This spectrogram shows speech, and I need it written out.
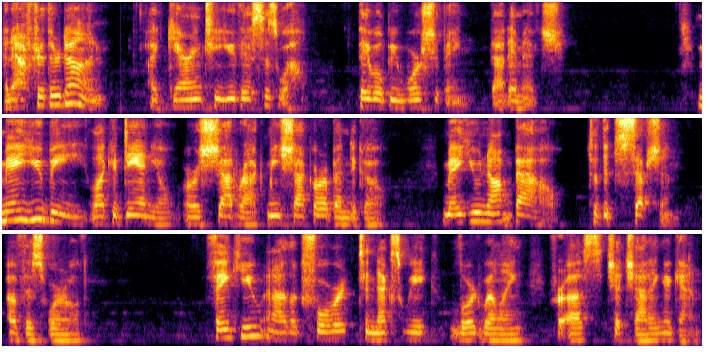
And after they're done, I guarantee you this as well they will be worshiping that image. May you be like a Daniel or a Shadrach, Meshach, or Abednego. May you not bow to the deception of this world. Thank you, and I look forward to next week, Lord willing, for us chit chatting again.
